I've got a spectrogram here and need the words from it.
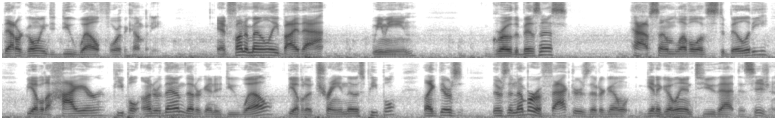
that are going to do well for the company. And fundamentally by that, we mean grow the business, have some level of stability, be able to hire people under them that are going to do well, be able to train those people. Like there's there's a number of factors that are going, to go into that decision.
